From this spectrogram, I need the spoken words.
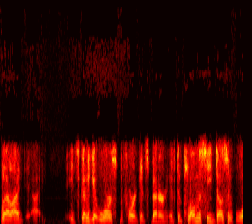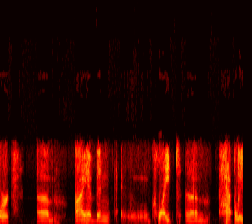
Well, I, I, it's going to get worse before it gets better. If diplomacy doesn't work, um, I have been uh, quite um, happily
